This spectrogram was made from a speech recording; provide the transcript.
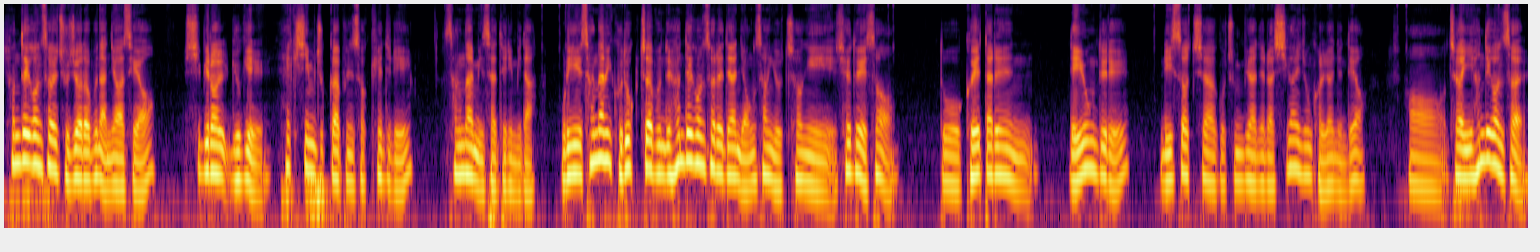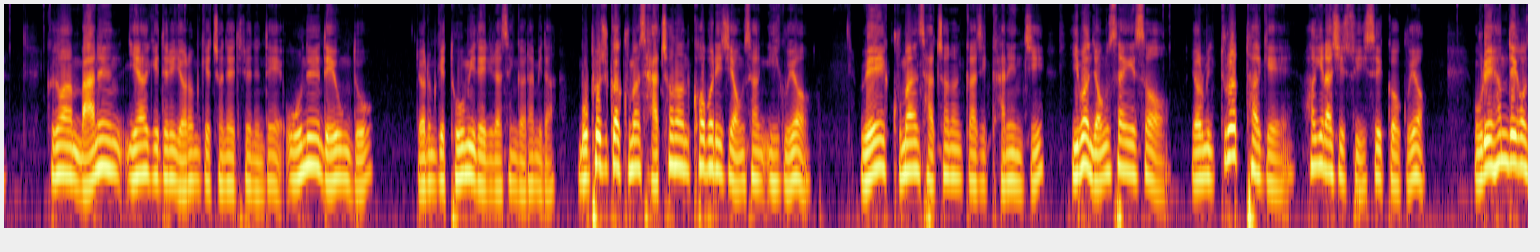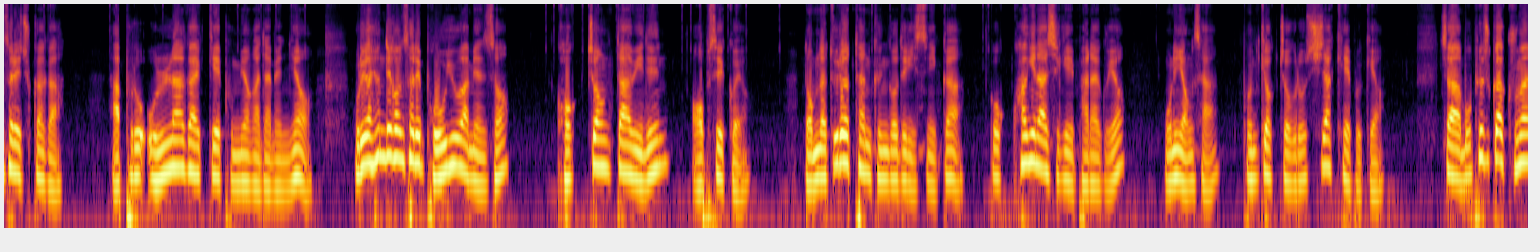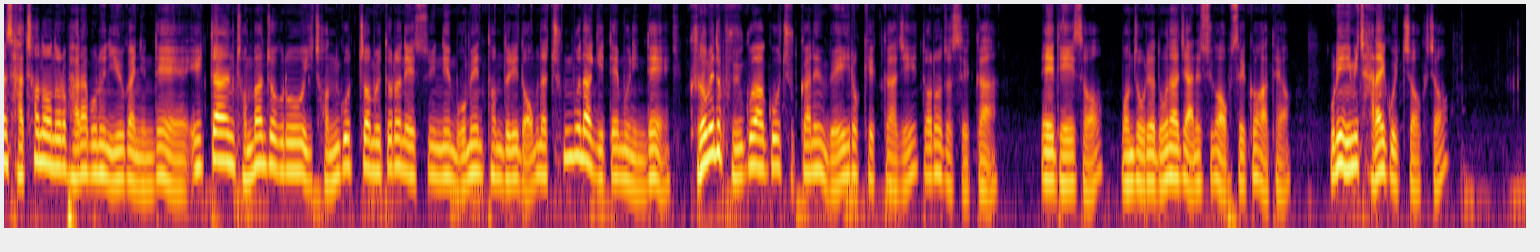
현대건설 주주 여러분 안녕하세요. 11월 6일 핵심 주가 분석해드릴 상담 인사드립니다. 우리 상담이 구독자분들 현대건설에 대한 영상 요청이 쇄도해서 또 그에 따른 내용들을 리서치하고 준비하느라 시간이 좀 걸렸는데요. 어, 제가 이 현대건설 그동안 많은 이야기들을 여러분께 전해드렸는데 오늘 내용도 여러분께 도움이 되리라 생각을 합니다. 목표 주가 94,000원 커버리지 영상이고요. 왜 94,000원까지 가는지 이번 영상에서 여러분이 뚜렷하게 확인하실 수 있을 거고요. 우리 현대건설의 주가가 앞으로 올라갈 게 분명하다면요. 우리가 현대건설을 보유하면서 걱정 따위는 없을 거예요. 너무나 뚜렷한 근거들이 있으니까 꼭 확인하시길 바라고요. 오늘 영상 본격적으로 시작해 볼게요. 자, 목표 주가 94,000원으로 바라보는 이유가 있는데 일단 전반적으로 이 전고점을 뚫어낼 수 있는 모멘텀들이 너무나 충분하기 때문인데 그럼에도 불구하고 주가는 왜 이렇게까지 떨어졌을까에 대해서 먼저 우리가 논하지 않을 수가 없을 것 같아요. 우리는 이미 잘 알고 있죠. 그죠?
